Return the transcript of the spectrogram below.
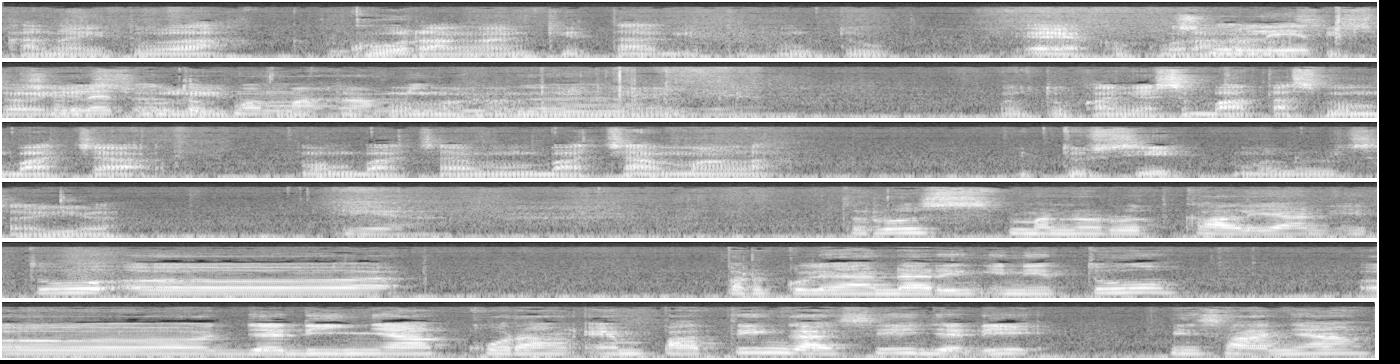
Karena itulah kekurangan kita gitu untuk eh kekurangan sulit mahasiswa sulit ya sulit untuk memahami juga memahaminya iya. untuk hanya sebatas membaca membaca membaca malah itu sih menurut saya Iya. Terus menurut kalian itu eh, perkuliahan daring ini tuh eh, jadinya kurang empati nggak sih? Jadi misalnya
